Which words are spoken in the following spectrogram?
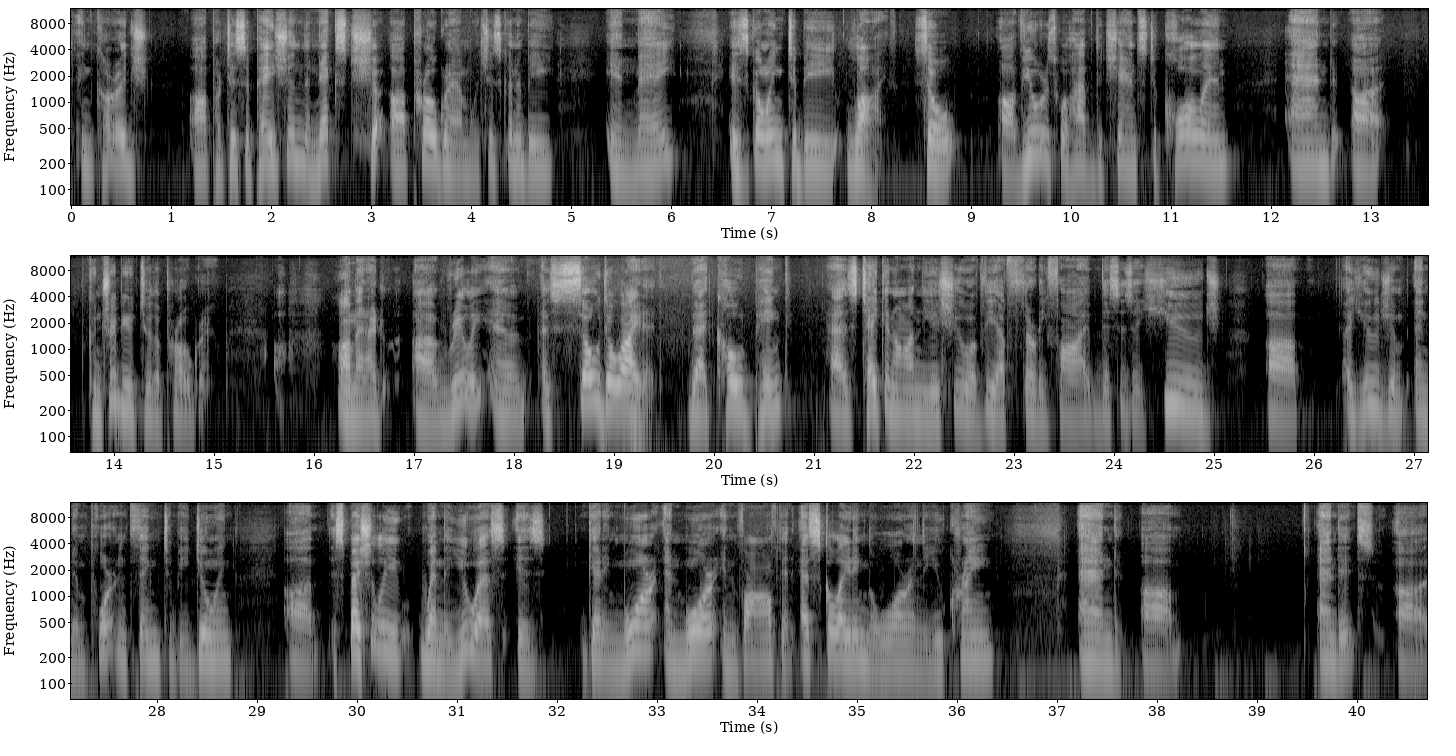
encourage uh, participation. The next uh, program, which is going to be in May, is going to be live. So viewers will have the chance to call in and contribute to the program. Um, and I uh, really am so delighted that Code Pink has taken on the issue of the F-35. This is a huge, uh, a huge and important thing to be doing uh, especially when the U.S. is getting more and more involved in escalating the war in the Ukraine, and um, and it's uh,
